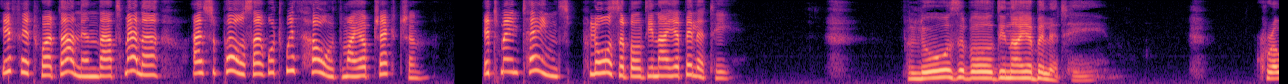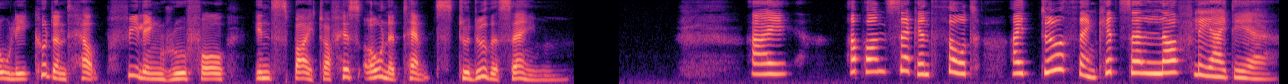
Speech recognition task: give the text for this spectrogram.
If it were done in that manner, I suppose I would withhold my objection. It maintains plausible deniability. Plausible deniability. Crowley couldn't help feeling rueful in spite of his own attempts to do the same. I, upon second thought, I do think it's a lovely idea,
